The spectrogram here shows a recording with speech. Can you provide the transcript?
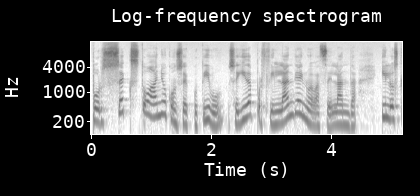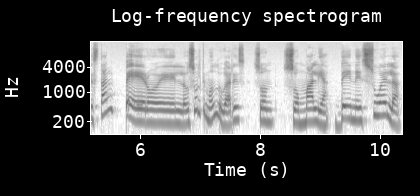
por sexto año consecutivo, seguida por Finlandia y Nueva Zelanda. Y los que están, pero en los últimos lugares, son Somalia, Venezuela,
